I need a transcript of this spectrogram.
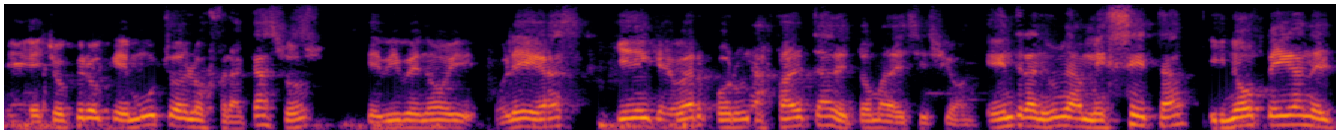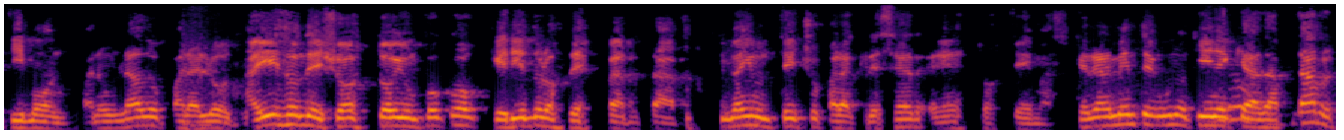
Eh, yo creo que muchos de los fracasos que viven hoy colegas tienen que ver por una falta de toma de decisión. Entran en una meseta y no pegan el timón para un lado para el otro. Ahí es donde yo estoy un poco queriéndolos despertar. No hay un techo para crecer en estos temas. Generalmente uno tiene que adaptar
